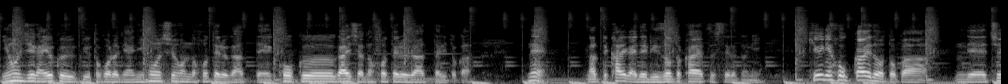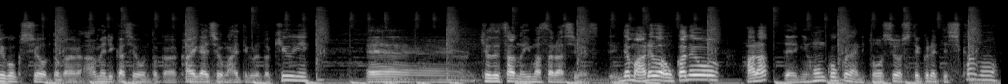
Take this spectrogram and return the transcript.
日本人がよく行くところには日本資本のホテルがあって、航空会社のホテルがあったりとか、ね、だって海外でリゾート開発してるのに、急に北海道とか、で、中国資本とか、アメリカ資本とか、海外資本が入ってくると、急に、えー、拒絶反応今更示すって。でもあれはお金を払って日本国内に投資をしてくれて、しかも、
